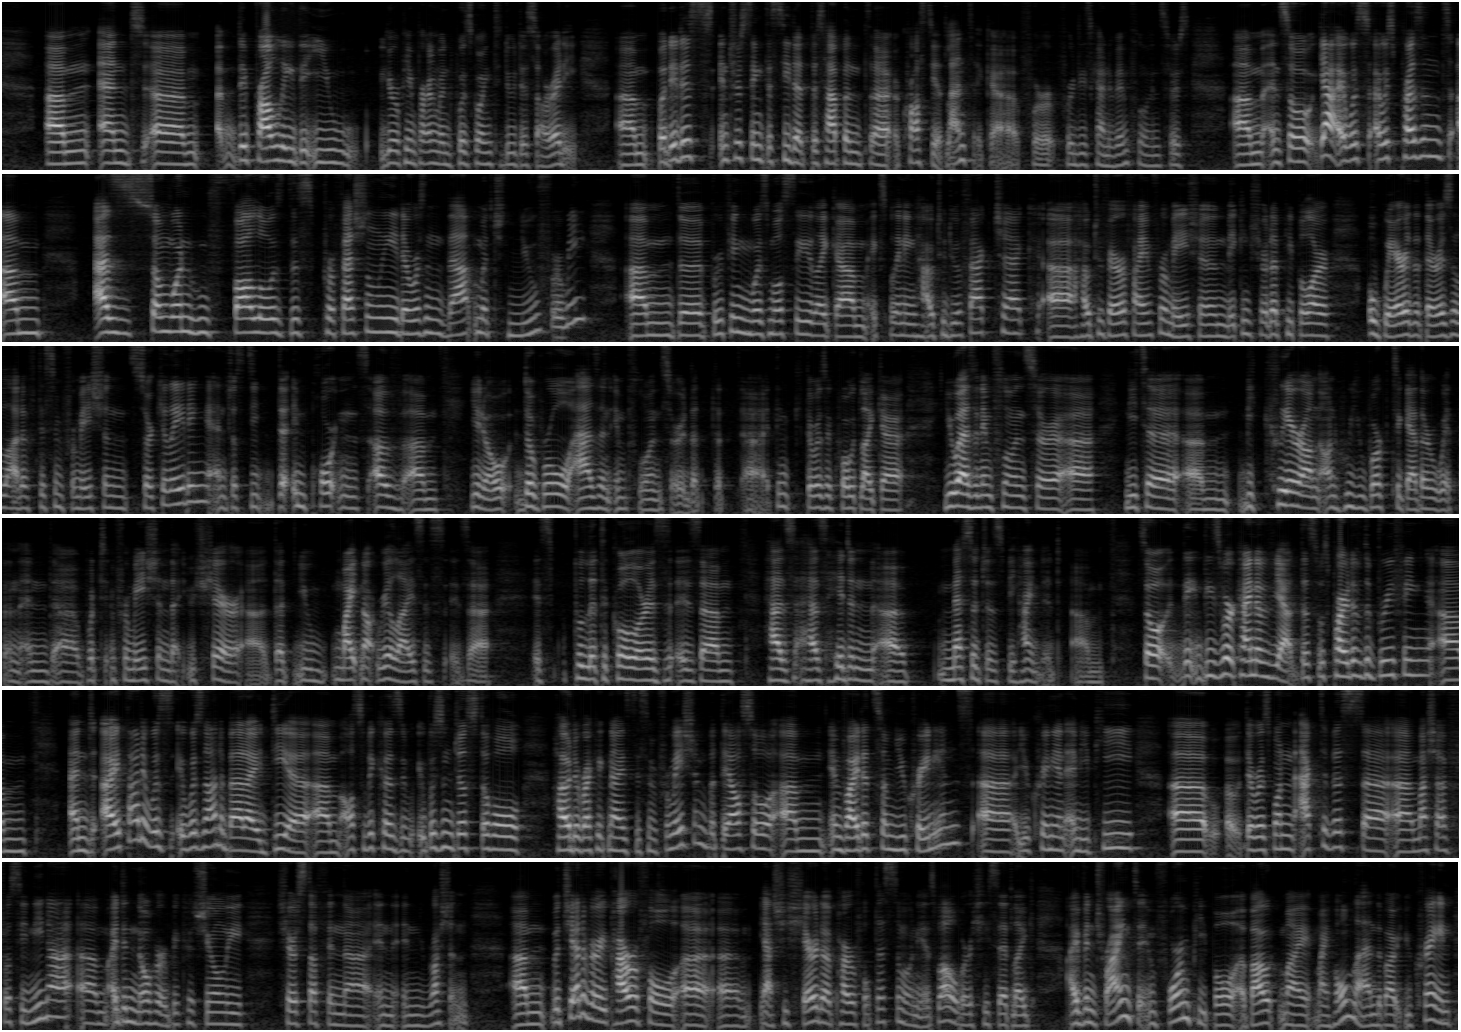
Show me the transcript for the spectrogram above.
Um, and um, they probably the EU European Parliament was going to do this already. Um, but it is interesting to see that this happened uh, across the Atlantic uh, for for these kind of influencers. Um, and so yeah, I was I was present um, as someone who follows this professionally. There wasn't that much new for me. Um, the briefing was mostly like explaining how to do a fact check, uh, how to verify information, making sure that people are aware that there is a lot of disinformation circulating and just the, the importance of um, you know the role as an influencer. That, that uh, i think there was a quote like uh, you as an influencer uh, need to um, be clear on, on who you work together with and, and uh, what information that you share uh, that you might not realize is, is, is political or is, is, um, has, has hidden messages behind it um, so th- these were kind of yeah. This was part of the briefing. Um, and I thought it was it was not a bad idea. Um, also because it wasn't just the whole how to recognize disinformation, but they also um, invited some Ukrainians, uh, Ukrainian MEP. Uh, there was one activist, uh, uh, Masha Efrosinina. Um, I didn't know her because she only shares stuff in uh, in in Russian. Um, but she had a very powerful, uh, uh, yeah, she shared a powerful testimony as well, where she said, like, I've been trying to inform people about my, my homeland, about Ukraine.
